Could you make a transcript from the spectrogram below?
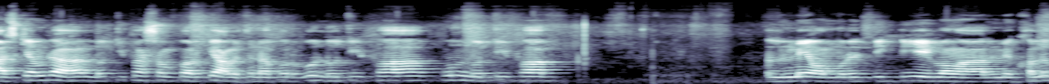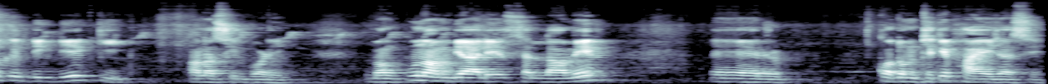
আজকে আমরা লতিফা সম্পর্কে আলোচনা করব লতিফা কোন লতিফা আলমে অমরের দিক দিয়ে এবং আলমে খলকের দিক দিয়ে কি আনাসির পড়ে এবং কোন আম্বিয়া আলী সাল্লামের এর কদম থেকে ফায়েজ আছে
